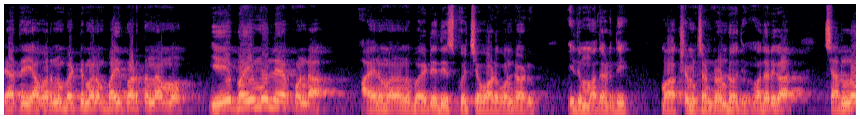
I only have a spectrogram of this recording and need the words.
లేకపోతే ఎవరిని బట్టి మనం భయపడుతున్నామో? ఏ భయము లేకుండా ఆయన మనల్ని బయటికి తీసుకొచ్చేవాడు ఉంటాడు ఇది మొదటిది. క్షమించండి. రెండోది మొదటిగా చెరలో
